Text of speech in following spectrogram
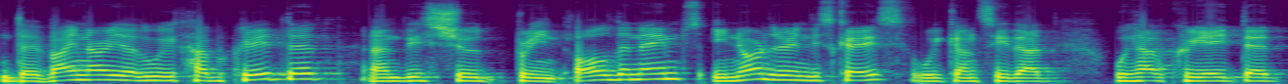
the binary that we have created, and this should print all the names in order. In this case, we can see that we have created,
